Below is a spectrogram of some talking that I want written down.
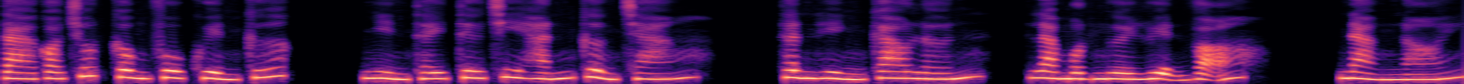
ta có chút công phu quyền cước. Nhìn thấy tứ chi hắn cường tráng, thân hình cao lớn, là một người luyện võ. Nàng nói,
